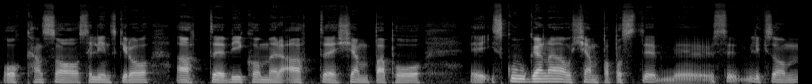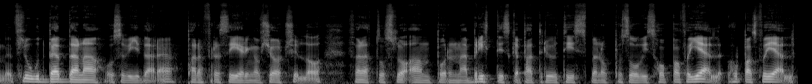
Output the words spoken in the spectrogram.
och han sa Zelenskyj då att eh, vi kommer att eh, kämpa på Eh, i skogarna och kämpa på eh, liksom flodbäddarna och så vidare. Parafrasering av Churchill då, för att då slå an på den här brittiska patriotismen och på så vis hoppa få hjälp, hoppas få hjälp.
